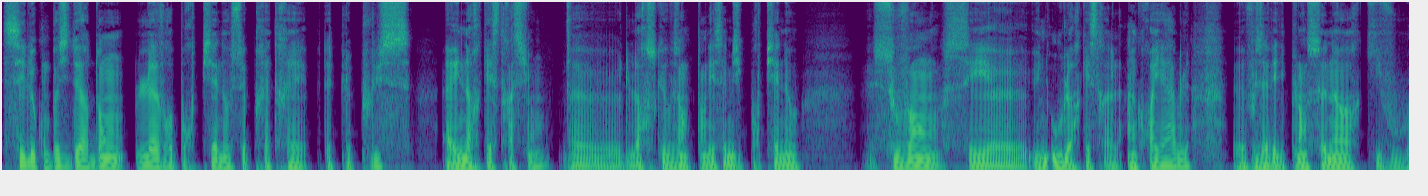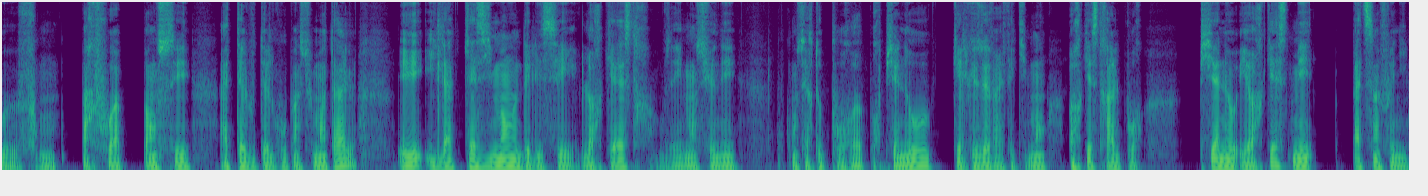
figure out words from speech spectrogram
C'est le compositeur dont l'œuvre pour piano se prêterait peut-être le plus à une orchestration. lorsque vous entendez sa musique pour piano, Souvent, c'est euh, une houle orchestrale incroyable. Euh, vous avez des plans sonores qui vous euh, font parfois penser à tel ou tel groupe instrumental. Et il a quasiment délaissé l'orchestre. Vous avez mentionné concerto pour, pour piano, quelques œuvres effectivement orchestrales pour piano et orchestre, mais pas de symphonie.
